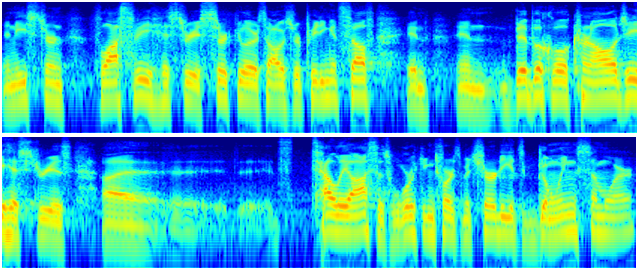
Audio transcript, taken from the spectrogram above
In Eastern philosophy, history is circular, it's always repeating itself. In, in biblical chronology, history is uh, it's teleos, it's working towards maturity, it's going somewhere,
